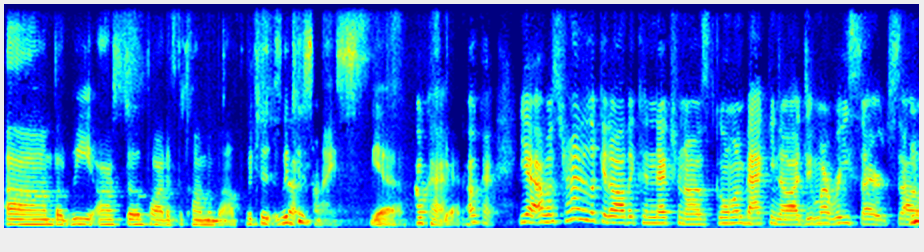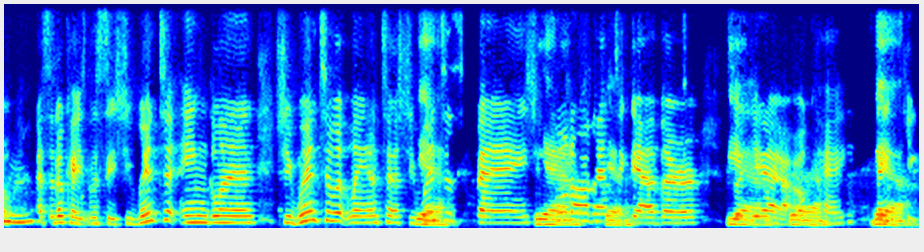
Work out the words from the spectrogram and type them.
um but we are still part of the commonwealth which is which is nice yeah Okay. Yeah. Okay. Yeah. I was trying to look at all the connection. I was going back, you know, I do my research. So Mhm. I said, okay, let's see. She went to England. She went to Atlanta. She went to Spain. She Yeah, pulled all that yeah. together. So Yeah, yeah, yeah, okay. Thank yeah. you.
